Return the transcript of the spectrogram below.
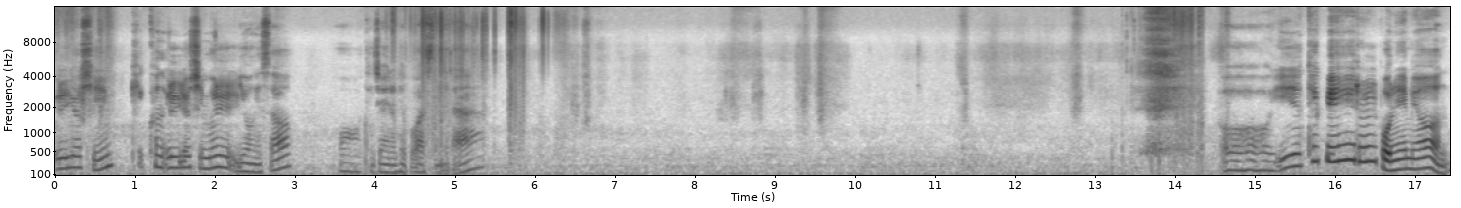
을려심, 키 큰 을려심을 이용해서 어, 디자인을 해보았습니다. 어, 이 택배를 보내면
